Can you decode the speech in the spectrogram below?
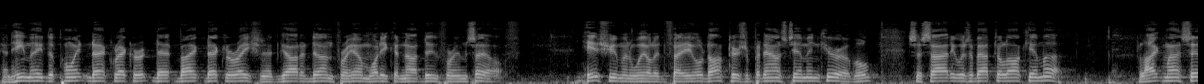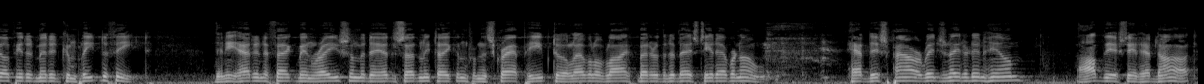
and he made the point blank declaration that God had done for him what he could not do for himself. His human will had failed. Doctors had pronounced him incurable. Society was about to lock him up. Like myself, he had admitted complete defeat. Then he had, in effect, been raised from the dead, suddenly taken from the scrap heap to a level of life better than the best he had ever known. Had this power originated in him? Obviously, it had not.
